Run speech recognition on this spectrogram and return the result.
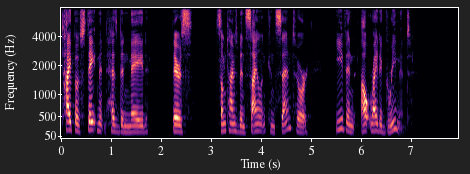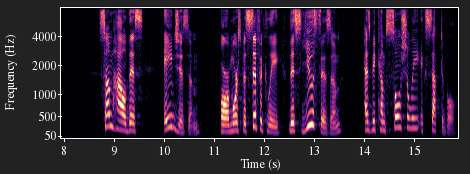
type of statement has been made, there's sometimes been silent consent or even outright agreement. Somehow, this ageism, or more specifically, this youthism, has become socially acceptable.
